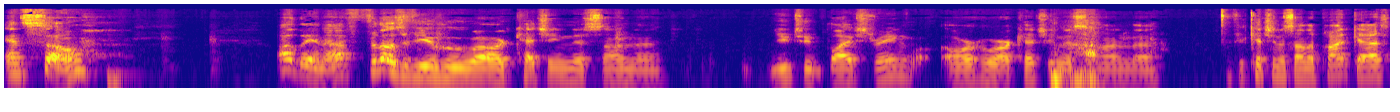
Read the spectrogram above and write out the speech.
And so, oddly enough, for those of you who are catching this on the YouTube live stream or who are catching this on the, if you're catching this on the podcast,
